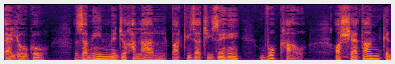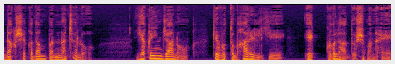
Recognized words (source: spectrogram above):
اے لوگو، زمین میں جو حلال پاکیزہ چیزیں ہیں، وہ کھاؤ اور شیطان کے نقش قدم پر نہ چلو۔ یقین جانو کہ وہ تمہارے لیے ایک کھلا دشمن ہے۔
